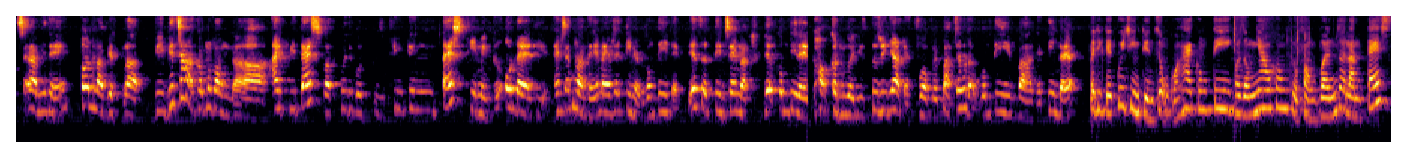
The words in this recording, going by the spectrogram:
sẽ làm như thế hơn là việc là vì biết chắc là có một vòng uh, IQ test và critical thinking test thì mình cứ ôn đề thì em sẽ không làm thế mà em sẽ tìm hiểu về công ty để biết tìm xem là liệu công ty đấy họ cần người tư duy như nào để phù hợp với bản chất hoạt động của công ty và cái team đấy vậy thì cái quy trình tuyển dụng của hai công ty có giống nhau không kiểu phỏng vấn rồi làm test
